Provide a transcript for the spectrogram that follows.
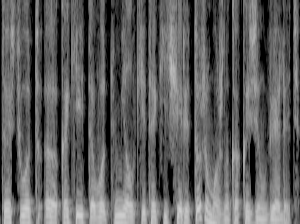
То есть вот э, какие-то вот мелкие такие черри тоже можно как изюм вялить.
